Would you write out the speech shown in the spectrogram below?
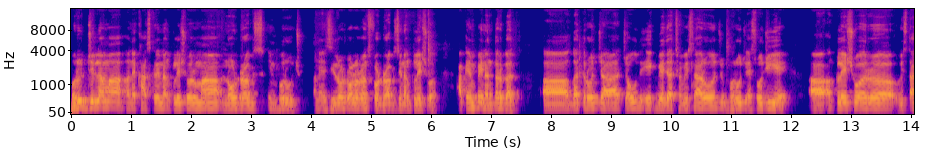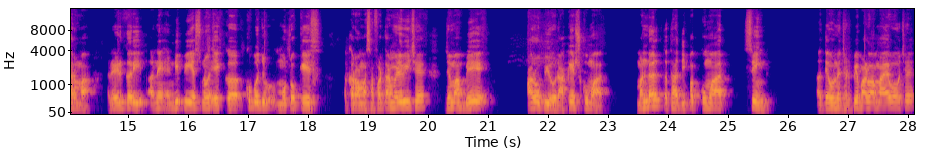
ભરૂચ જિલ્લામાં અને ખાસ કરીને અંકલેશ્વરમાં નો ડ્રગ્સ ઇન ભરૂચ અને zero tolerance for drugs in Ankleshwar આ કેમ્પેઇન અંતર્ગત ગત રોજ ચૌદ એક બે હજાર છવ્વીસના રોજ ભરૂચ એસઓજીએ અંકલેશ્વર વિસ્તારમાં રેડ કરી અને એનડીપીએસનો એક ખૂબ જ મોટો કેસ કરવામાં સફળતા મેળવી છે જેમાં બે આરોપીઓ રાકેશ કુમાર મંડલ તથા દીપક કુમાર સિંઘ તેઓને ઝડપી પાડવામાં આવ્યો છે.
